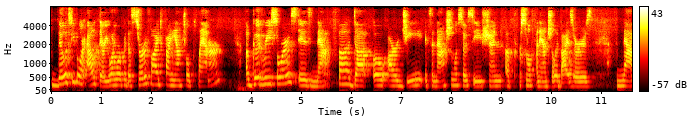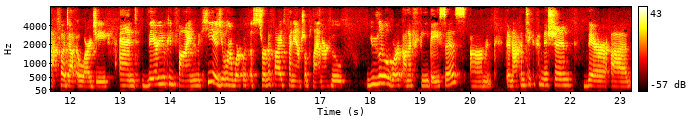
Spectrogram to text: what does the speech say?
those people are out there. You want to work with a certified financial planner a good resource is napfa.org. It's a National Association of Personal Financial Advisors, napfa.org. And there you can find, and the key is you want to work with a certified financial planner who usually will work on a fee basis. Um, they're not going to take a commission. They're uh,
